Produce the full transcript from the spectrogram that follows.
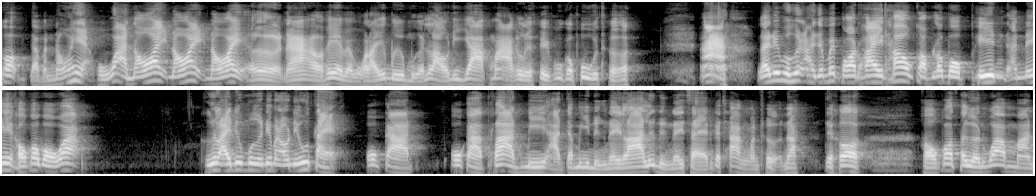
ก็แต่มันน้อยอะผมว่าน้อยน้อยน้อยเออนะเอาประเภทแบบลายนิ้วมือเหมือนเรานี่ยากมากเลยพูดก็พูดเถอะอะลายนิ้วมือคุณอาจจะไม่ปลอดภัยเท่ากับระบบพิน อันนี้เขาก็บอกว่า คือลายนิ้วมือนี่มันเอานิ้วแตะโอกาส โอกาสพลาดมีอาจจะมีหนึ่งในล้านหรือหนึ่งในแสนก็ช่างมันเถอะนะแต่ก็เขาก็เตือนว่ามัน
